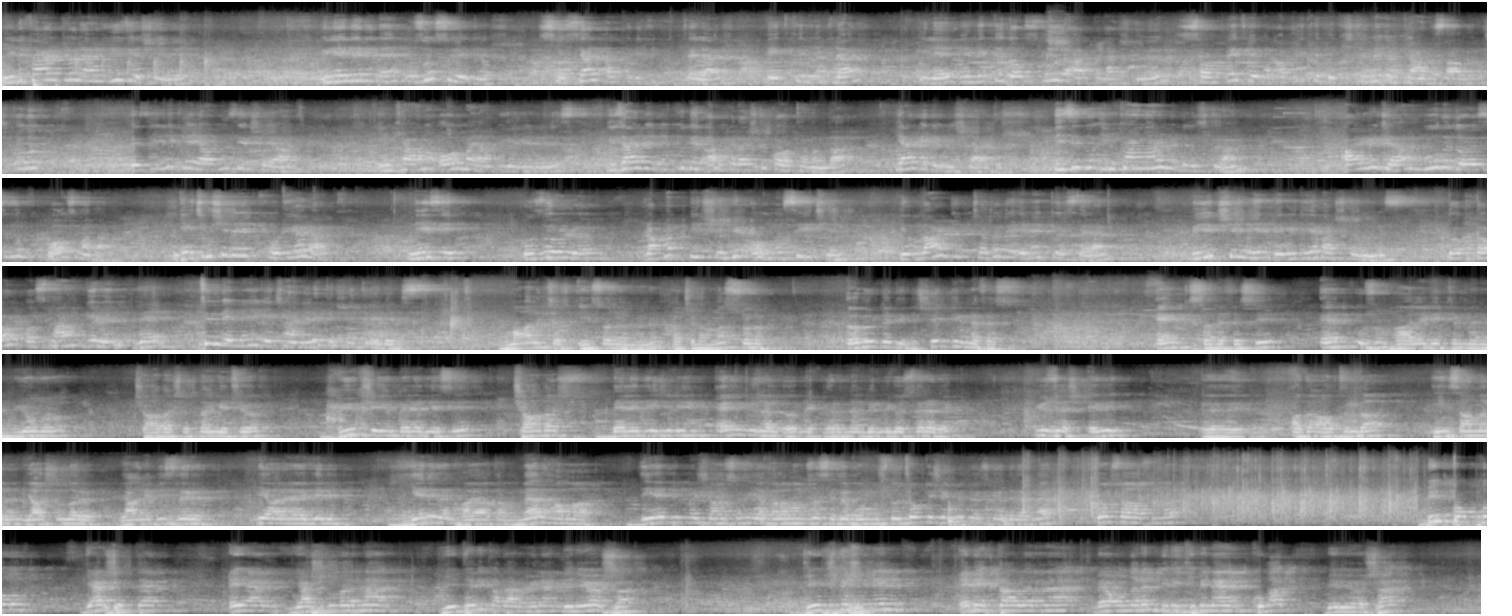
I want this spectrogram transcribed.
Nilüfer Cöner Yüzyaşevi, üyelerine uzun süredir sosyal aktiviteler, etkinlikler ile birlikte dostluğu ve arkadaşlığı, sohbet ve muhabbetle pekiştirme imkanı sağlamış olup, özellikle yalnız yaşayan, imkanı olmayan üyelerimiz güzel ve mutlu bir arkadaşlık ortamında yer edinmişlerdir. Bizi bu imkanlarla buluşturan Ayrıca Muğla doğasını bozmadan, geçmişi de koruyarak nezih, huzurlu, rahat bir şehir olması için yıllardır çaba ve emek gösteren Büyükşehir Belediye Başkanımız Doktor Osman Gürün ve tüm emeği geçenlere teşekkür ederiz. Maalesef insan ömrünün kaçınılmaz sonu. Ömür dediğiniz şey bir nefes. En kısa nefesi en uzun hale getirmenin yolu çağdaşlıktan geçiyor. Büyükşehir Belediyesi çağdaş belediyeciliğin en güzel örneklerinden birini göstererek 100 yaş evi e, adı altında insanların, yaşlıların yani bizlerin bir araya gelip yeniden hayata merhaba diyebilme şansını yakalamamıza sebep olmuştu. Çok teşekkür ediyoruz kendilerine. Çok sağ olsunlar. Bir toplum gerçekten eğer yaşlılarına yeteri kadar önem veriyorsa geçmişinin emektarlarına ve onların birikimine kulak veriyorsa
